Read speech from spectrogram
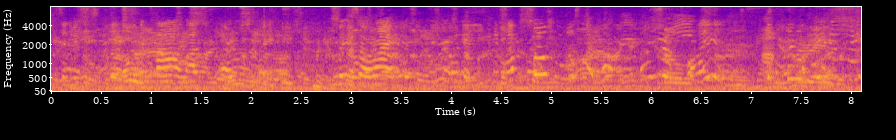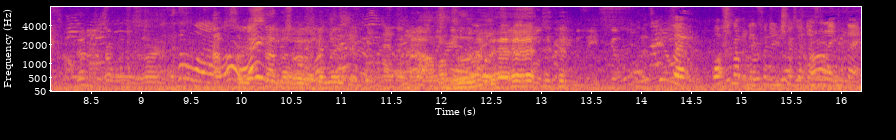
He said it's, it's for the car lads only. So it's alright, but if you're okay, you can have some. I was like, what, what are you implying? I'm like, alright. But washing up liquid and sugar does the same thing.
